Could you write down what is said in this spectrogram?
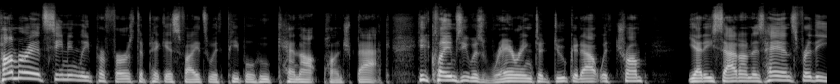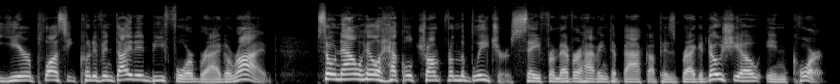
Pomerantz seemingly prefers to pick his fights with people who cannot punch back. He claims he was raring to duke it out with Trump, yet he sat on his hands for the year plus he could have indicted before Bragg arrived. So now he'll heckle Trump from the bleachers, safe from ever having to back up his braggadocio in court.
